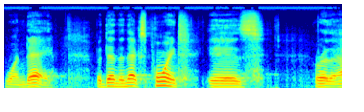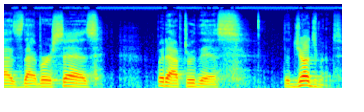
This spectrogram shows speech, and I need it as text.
one day. But then the next point is, or as that verse says, but after this, the judgment.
